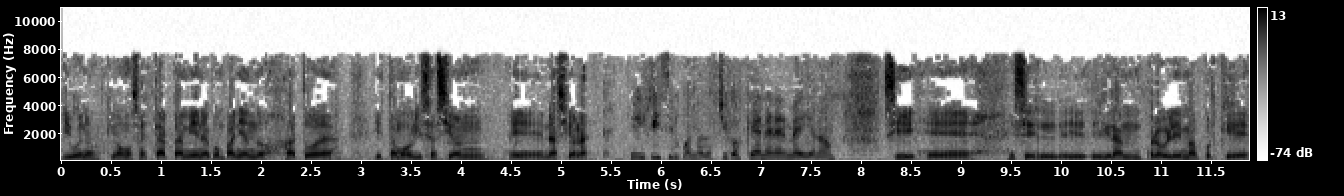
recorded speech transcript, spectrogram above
y bueno, que vamos a estar también acompañando a toda esta movilización nacional. Qué difícil cuando los chicos quedan en el medio, ¿no? Sí, ese es el gran problema porque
